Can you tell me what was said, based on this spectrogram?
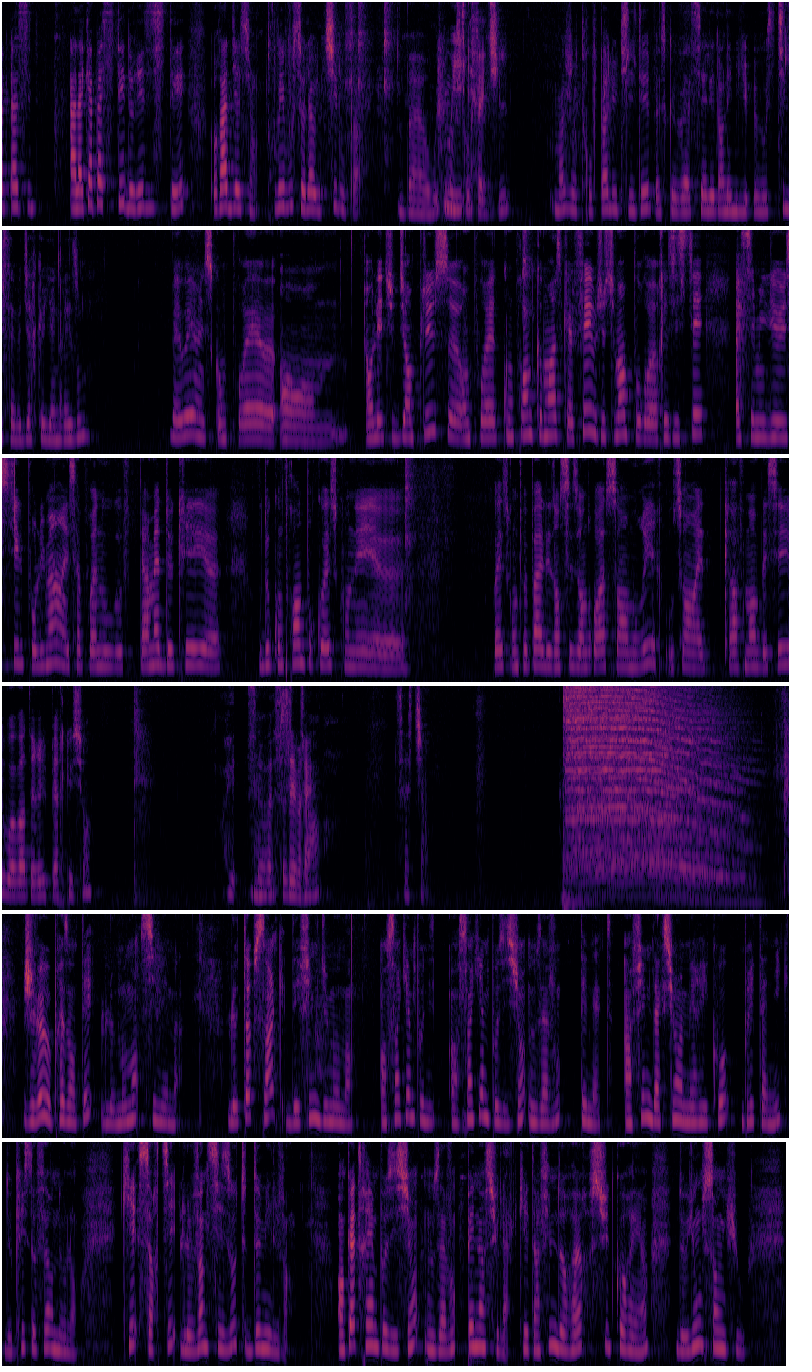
a la capacité de résister aux radiations. Trouvez-vous cela utile ou pas? Bah oui, Oui. je trouve ça utile. Moi, je ne trouve pas l'utilité parce que bah, si elle est dans les milieux hostiles, ça veut dire qu'il y a une raison. Ben oui, mais ce qu'on pourrait, euh, en, en l'étudiant plus, euh, on pourrait comprendre comment est-ce qu'elle fait justement pour euh, résister à ces milieux hostiles pour l'humain et ça pourrait nous permettre de créer ou de comprendre pourquoi est-ce qu'on est, pourquoi est-ce qu'on peut pas aller dans ces endroits sans mourir ou sans être gravement blessé ou avoir des répercussions. Oui, c'est Mm, vrai. ça c'est se vrai. tient. Ça se tient. Je vais vous présenter le moment cinéma. Le top 5 des films du moment. En cinquième, position, nous avons Tenet, un film d'action américo-britannique de Christopher Nolan, qui est sorti le 26 août 2020. En quatrième position, nous avons Peninsula, qui est un film d'horreur sud-coréen de Young Sang-hyo,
